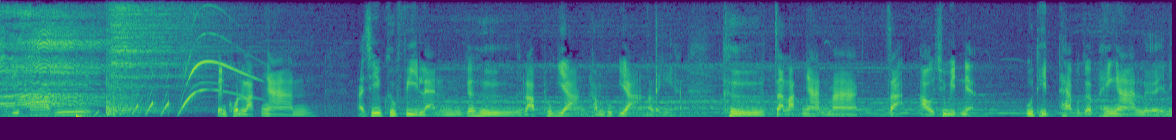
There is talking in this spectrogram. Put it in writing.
สวัสดีค่ะพี่เป็นคนรักงาน อาชีพคือฟรีแลนซ์ก็คือรับทุกอย่างทำทุกอย่างอะไรเงี้ยคือจะรักงานมากจะเอาชีวิตเนี่ย อุทิศแทบเกือบให้งานเลยอะไร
